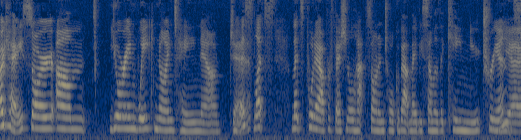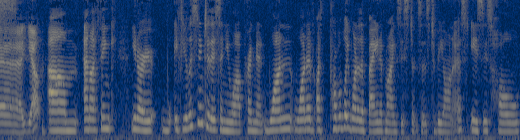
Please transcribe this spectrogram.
Okay, so um, you're in week 19 now, Jess. Yeah. Let's let's put our professional hats on and talk about maybe some of the key nutrients. Yeah. Yep. Um, and I think you know if you're listening to this and you are pregnant, one one of uh, probably one of the bane of my existences, to be honest, is this whole.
